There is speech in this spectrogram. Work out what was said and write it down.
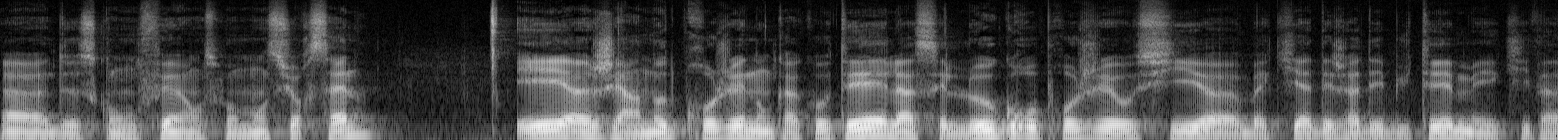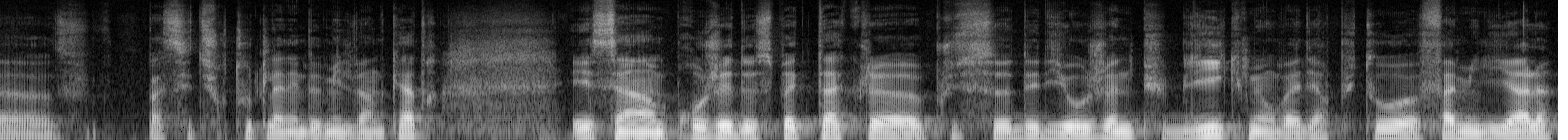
euh, de ce qu'on fait en ce moment sur scène Et j'ai un autre projet donc à côté. Là, c'est le gros projet aussi bah, qui a déjà débuté, mais qui va passer sur toute l'année 2024. Et c'est un projet de spectacle plus dédié au jeune public, mais on va dire plutôt familial,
